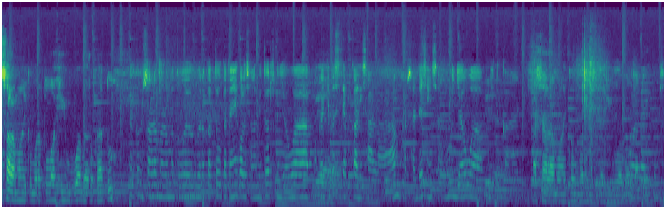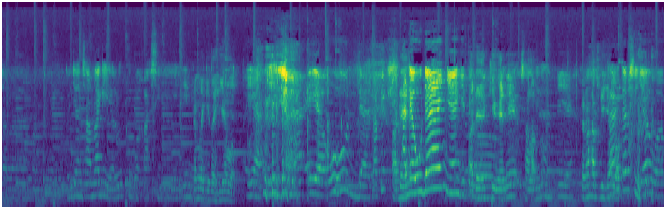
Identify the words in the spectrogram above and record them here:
Assalamualaikum warahmatullahi wabarakatuh. Waalaikumsalam warahmatullahi wabarakatuh. Katanya kalau salam itu harus menjawab. Makanya Iya. kita setiap kali salam harus ada yang selalu menjawab Iya. gitu kan. Assalamualaikum warahmatullahi wabarakatuh. Waalaikumsalam warahmatullahi wabarakatuh. Jangan salam lagi ya lu gua kasih ini. Kan lagi teh jawab. Iya, iya, iya, udah. Tapi Ada ada, ya? udahnya gitu. Ada loh. Q&A salam dong. Iya. Karena harus dijawab. Harus, harus dijawab.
